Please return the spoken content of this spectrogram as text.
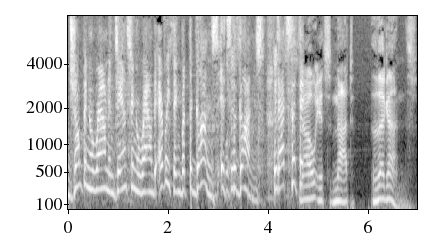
jumping around and dancing around everything but the guns. It's well, this, the guns. This, That's the thing. No, it's not the guns.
